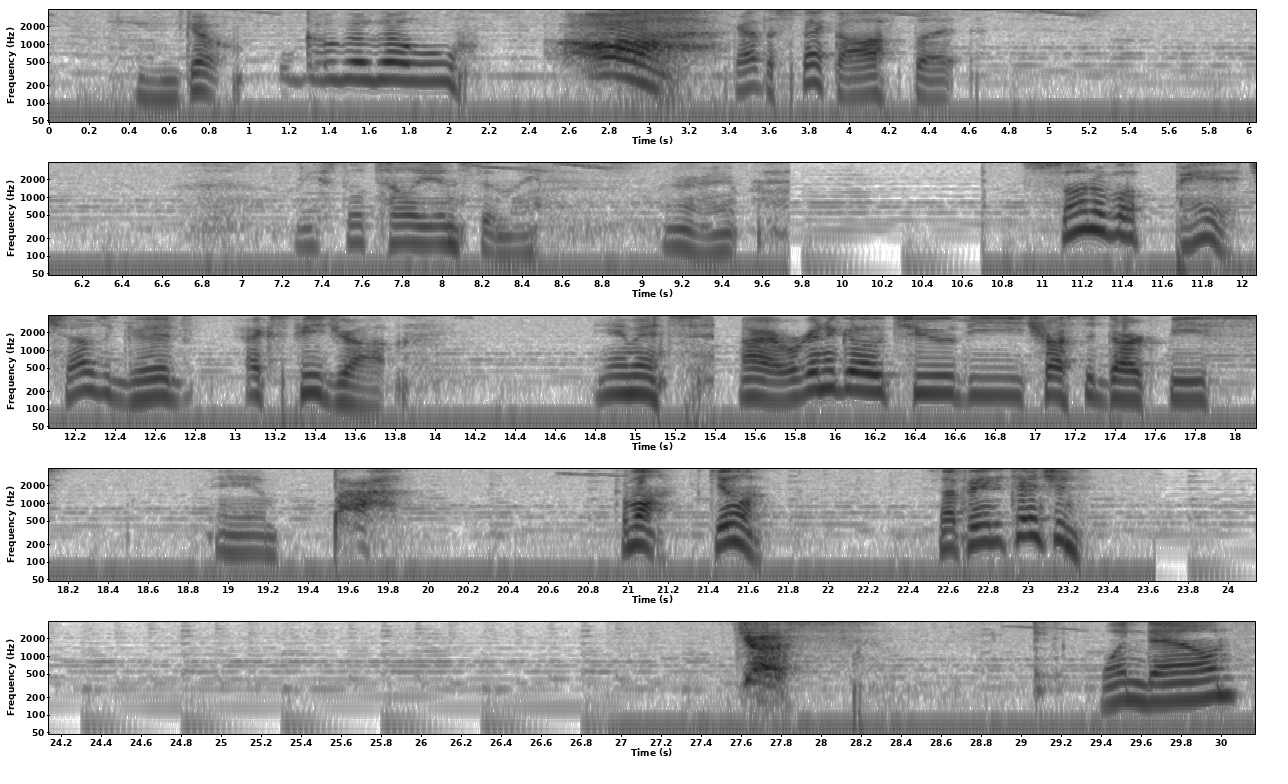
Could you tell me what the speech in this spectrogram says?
And go. Go, go, go. Oh, got the spec off, but they still tell you instantly. Alright. Son of a bitch. That was a good XP drop. Damn it. Alright, we're gonna go to the Trusted Dark Beast. And bah! Come on, kill him. He's not paying attention. Yes! One down.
